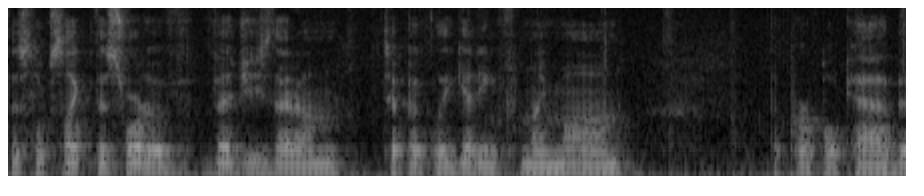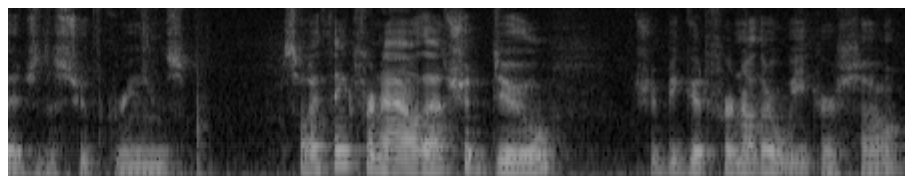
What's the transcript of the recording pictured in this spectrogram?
This looks like the sort of veggies that I'm typically getting from my mom the purple cabbage, the soup greens. So I think for now that should do. Should be good for another week or so.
